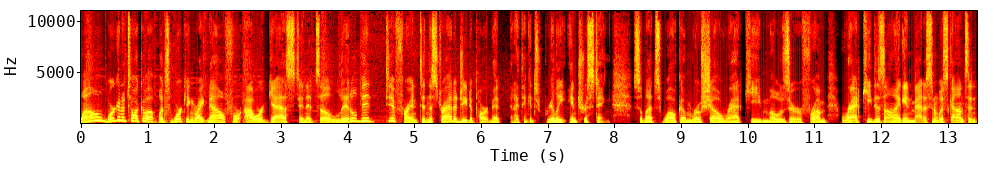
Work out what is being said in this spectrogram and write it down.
Well, we're going to talk about what's working right now for our guest, and it's a little bit different in the strategy department, and I think it's really interesting. So let's welcome Rochelle Ratkaj Moser from Ratkaj Design in Madison, Wisconsin.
